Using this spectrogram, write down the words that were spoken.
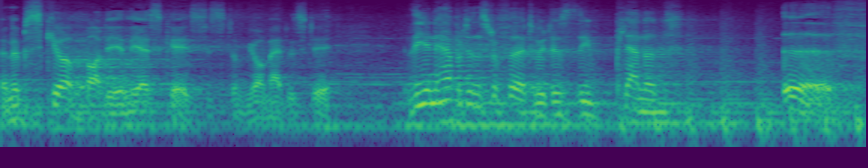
An obscure body in the SK system, Your Majesty. The inhabitants refer to it as the planet Earth.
